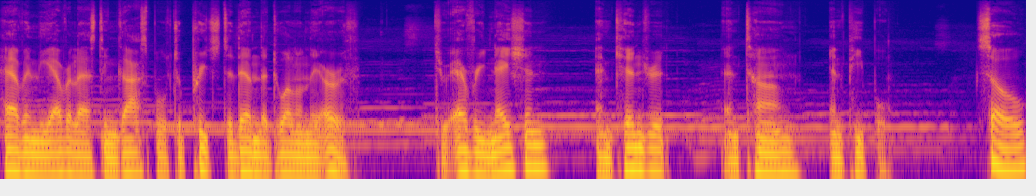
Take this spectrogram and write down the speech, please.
having the everlasting gospel to preach to them that dwell on the earth, to every nation and kindred and tongue and people. So,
